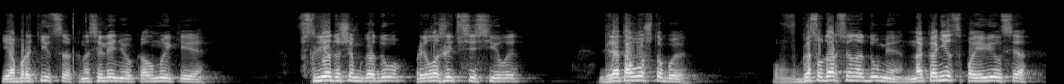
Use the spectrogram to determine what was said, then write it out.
и обратиться к населению Калмыкии в следующем году приложить все силы для того, чтобы в Государственной Думе наконец появился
